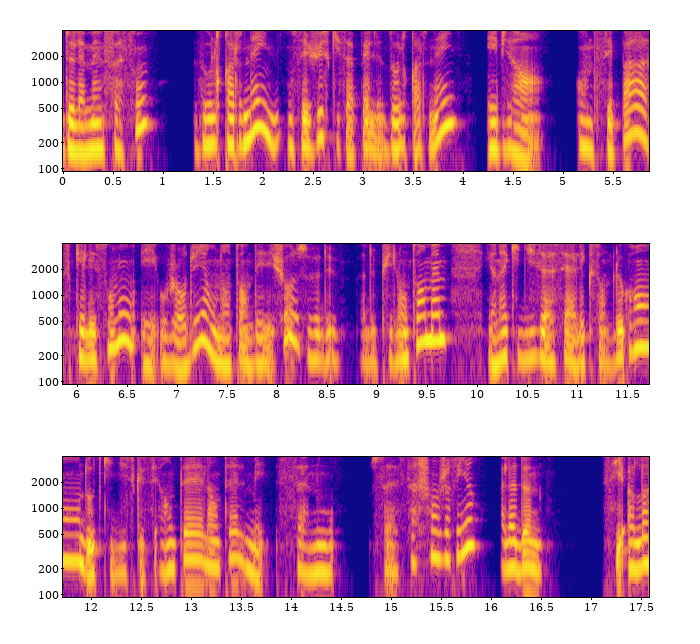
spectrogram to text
De la même façon, Dhul Qarnayn, on sait juste qu'il s'appelle Dhul Qarnayn, eh bien, on ne sait pas quel est son nom. Et aujourd'hui, on entend des choses bah, depuis longtemps même. Il y en a qui disent que c'est Alexandre le Grand, d'autres qui disent que c'est un tel, un tel, mais ça nous, ça, ça change rien à la donne. Si Allah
